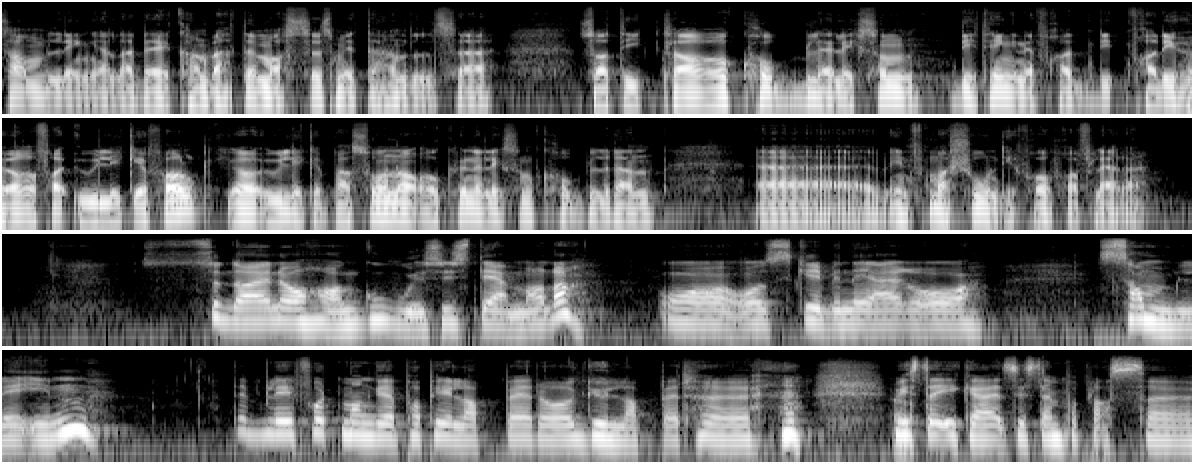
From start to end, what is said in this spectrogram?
samling, eller det kan vært en massesmittehendelse. Så at de klarer å koble liksom de tingene fra de, fra de, hører fra ulike folk og ulike personer, og kunne liksom koble den eh, informasjonen de får fra flere. Så da er det å ha gode systemer, da? og, skrive ned og samle inn. Det blir fort mange papirlapper og gullapper hvis det ikke er et system på plass. Uh,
